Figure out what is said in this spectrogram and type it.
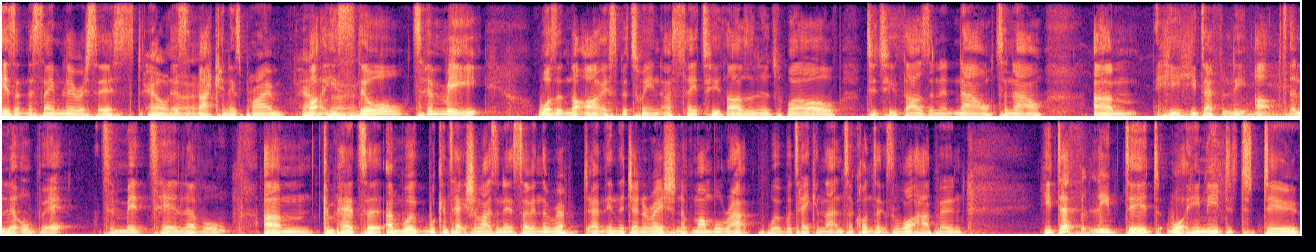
isn't the same lyricist Hell as back in his prime. Hell but no. still, to me, wasn't the artist between I say 2012 to 2000 and now to now. Um, he he definitely upped a little bit to mid tier level um, compared to and we're, we're contextualizing it. So in the rep, um, in the generation of mumble rap, we're, we're taking that into context of what happened. He definitely did what he needed to do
